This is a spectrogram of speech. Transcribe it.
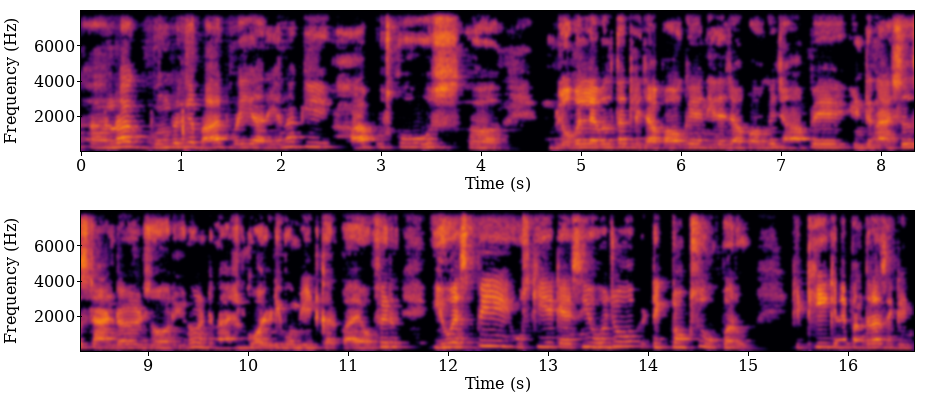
अनुराग घूम फिर के बात वही आ रही है ना कि आप उसको उस ग्लोबल लेवल तक ले जा पाओगे या नहीं ले जा पाओगे, जहाँ पे इंटरनेशनल स्टैंडर्ड्स और यू नो इंटरनेशनल क्वालिटी वो मीट कर पाए, और फिर यूएसपी उसकी एक ऐसी हो जो टिकटॉक से ऊपर हो। कि ठीक है, पंद्रह सेकेंड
